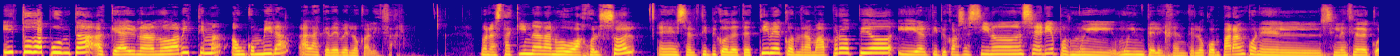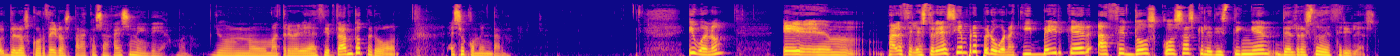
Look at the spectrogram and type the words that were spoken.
Y todo apunta a que hay una nueva víctima, aún con vida, a la que deben localizar. Bueno, hasta aquí nada nuevo bajo el sol. Es el típico detective con drama propio y el típico asesino en serie, pues muy, muy inteligente. Lo comparan con el silencio de, de los corderos, para que os hagáis una idea. Bueno, yo no me atrevería a decir tanto, pero eso comentan. Y bueno, Em, parece la historia de siempre, pero bueno, aquí Baker hace dos cosas que le distinguen del resto de thrillers.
